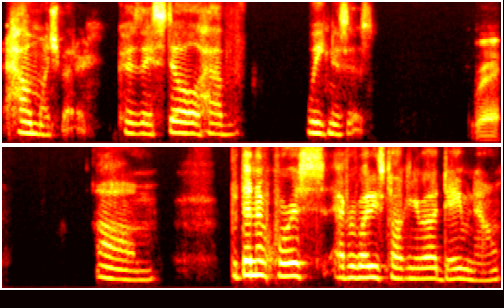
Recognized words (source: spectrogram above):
how much better because they still have weaknesses. Right. Um, but then of course everybody's talking about Dame now.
